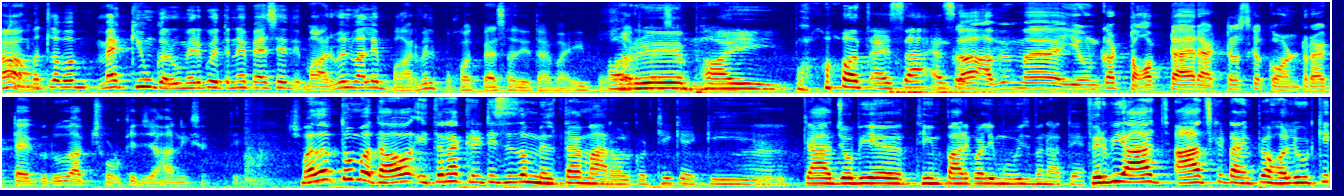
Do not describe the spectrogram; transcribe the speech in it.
हाँ हाँ। मतलब अब मैं क्यों करूँ? मेरे को इतने पैसे मार्वल वाले मार्वल बहुत पैसा देता है भाई बहुत अरे पैसा। भाई बहुत ऐसा उनका ऐसा अभी मैं ये उनका टॉप टायर एक्टर्स का कॉन्ट्रैक्ट है गुरु आप छोड़ के जा नहीं सकते। मतलब तुम बताओ इतना क्रिटिसिज्म मिलता है मार्वल को ठीक है कि हाँ। क्या जो भी है थीम पार्क वाली मूवीज़ बनाते हैं। फिर भी आज आज के टाइम पे हॉलीवुड के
